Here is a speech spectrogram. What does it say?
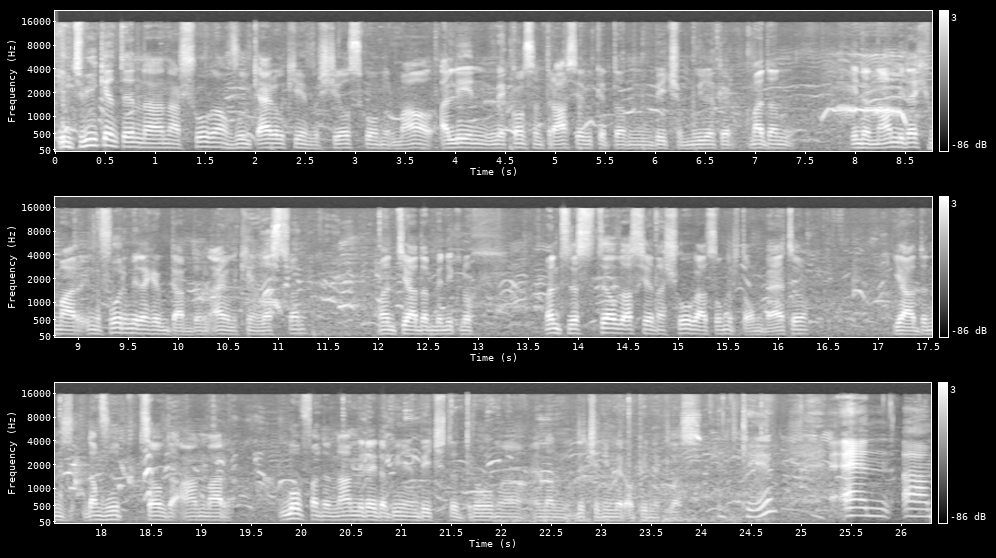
In het weekend en uh, naar school gaan voel ik eigenlijk geen verschil. Het is gewoon normaal. Alleen met concentratie heb ik het dan een beetje moeilijker. Maar dan in de namiddag, maar in de voormiddag heb ik daar dan eigenlijk geen last van. Want ja, dan ben ik nog... Want dat is hetzelfde als je naar school gaat zonder te ontbijten. Ja, dan, dan voelt het hetzelfde aan. Maar loop van de namiddag dan begin je een beetje te dromen. En dan let je niet meer op in de klas. Oké. En ehm,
